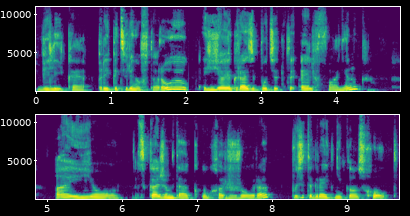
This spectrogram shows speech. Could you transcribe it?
«Великая» про Екатерину II. Ее играть будет Эль Фаннинг, а ее, скажем так, ухажера будет играть Николас Холт.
